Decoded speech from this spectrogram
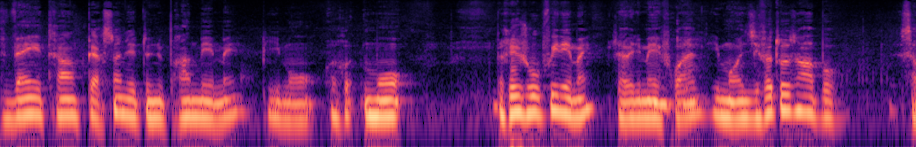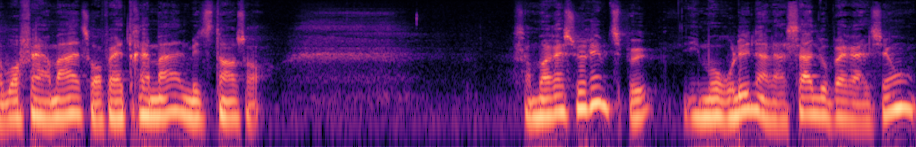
20, 30 personnes étaient venues prendre mes mains, puis ils m'ont réchauffé les mains. J'avais les mains froides. Ils m'ont dit fais-toi-en pas. Ça va faire mal, ça va faire très mal, mais tu t'en sors. Ça m'a rassuré un petit peu. Ils m'ont roulé dans la salle d'opération.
